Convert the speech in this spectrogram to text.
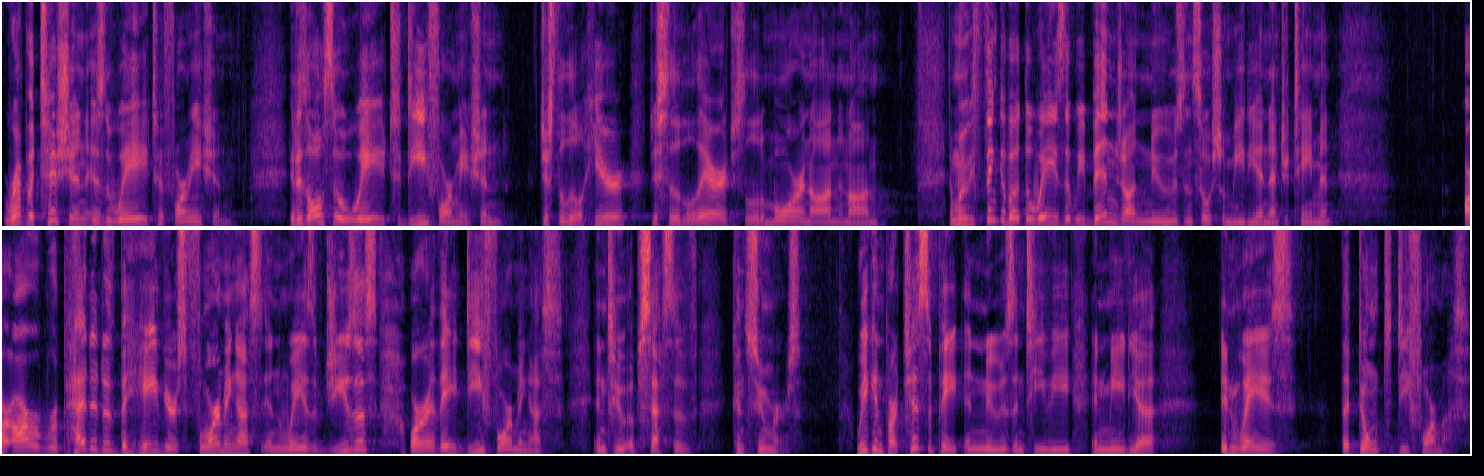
Repetition is the way to formation. It is also a way to deformation, just a little here, just a little there, just a little more, and on and on. And when we think about the ways that we binge on news and social media and entertainment, are our repetitive behaviors forming us in ways of Jesus, or are they deforming us into obsessive consumers? We can participate in news and TV and media in ways that don't deform us,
